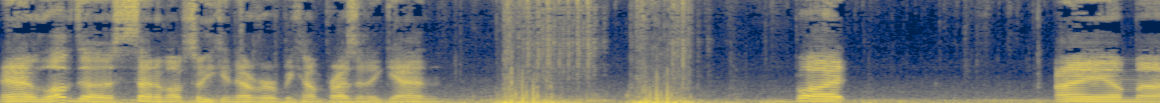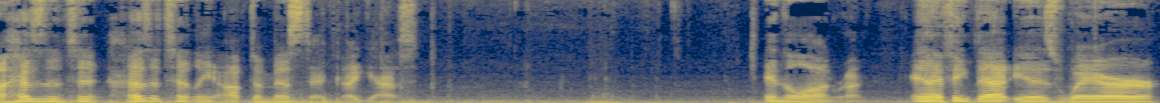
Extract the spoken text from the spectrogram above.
And I'd love to set him up so he can never become president again. But I am uh, hesitant, hesitantly optimistic, I guess, in the long run. And I think that is where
